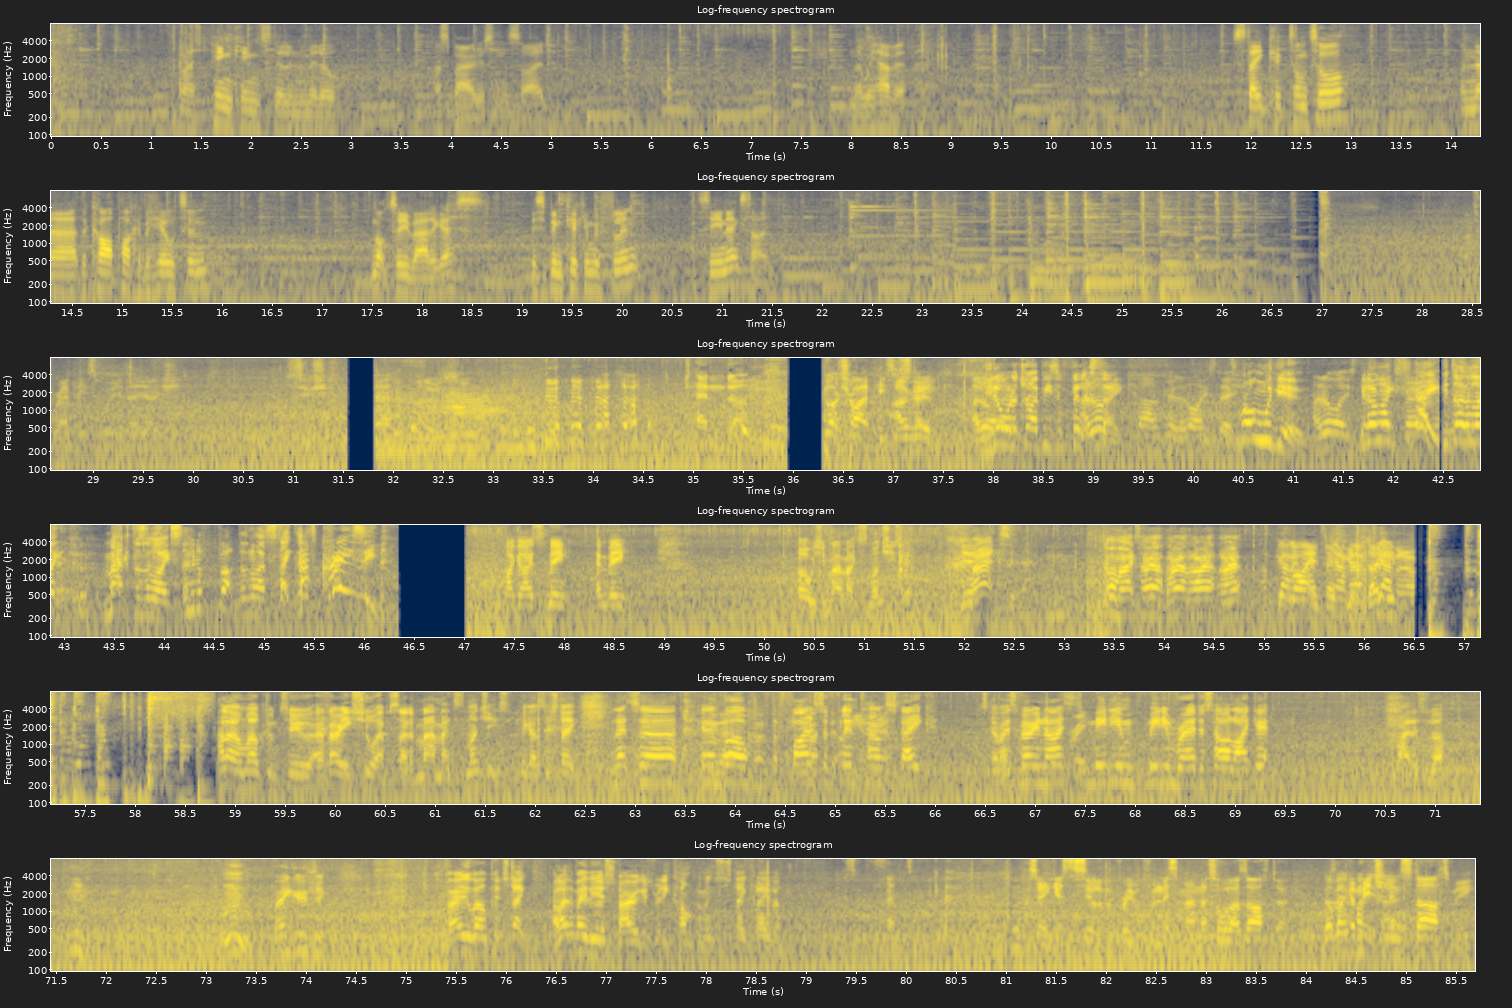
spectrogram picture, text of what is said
Nice pinking still in the middle. Asparagus on the side. And there we have it. Steak cooked on tour. And uh, the car park of a Hilton. Not too bad, I guess. This has been Cooking with Flint. See you next time. Nice rare piece for you there, Yosh. Sushi. Tender. You gotta try a piece of I'm steak. good. You don't want to try a piece of fillet steak? No, I'm good. I don't like steak. What's wrong with you? I don't like steak. You don't like steak? You don't like. Max doesn't like. Steak. Who the fuck doesn't like steak? That's crazy. Hi guys, it's me, MB. Oh, we should Mad Max's munchies here. Max! Come on, Max, hurry up, hurry up, hurry up, hurry up. Flying tastes good. Don't be- Hello and welcome to a very short episode of Mad Max's Munchies. Pick up some steak. Let's uh, get involved with the finest of Flint Town steak. Go, mate. It's very nice, it's medium, medium rare, just how I like it. Try this as well. Mmm, Very juicy. Very well cooked steak. I like the way the asparagus really complements the steak flavour. It's emphatic. I say it gets the seal of approval from this man. That's all I was after. It's like a Michelin star to me.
